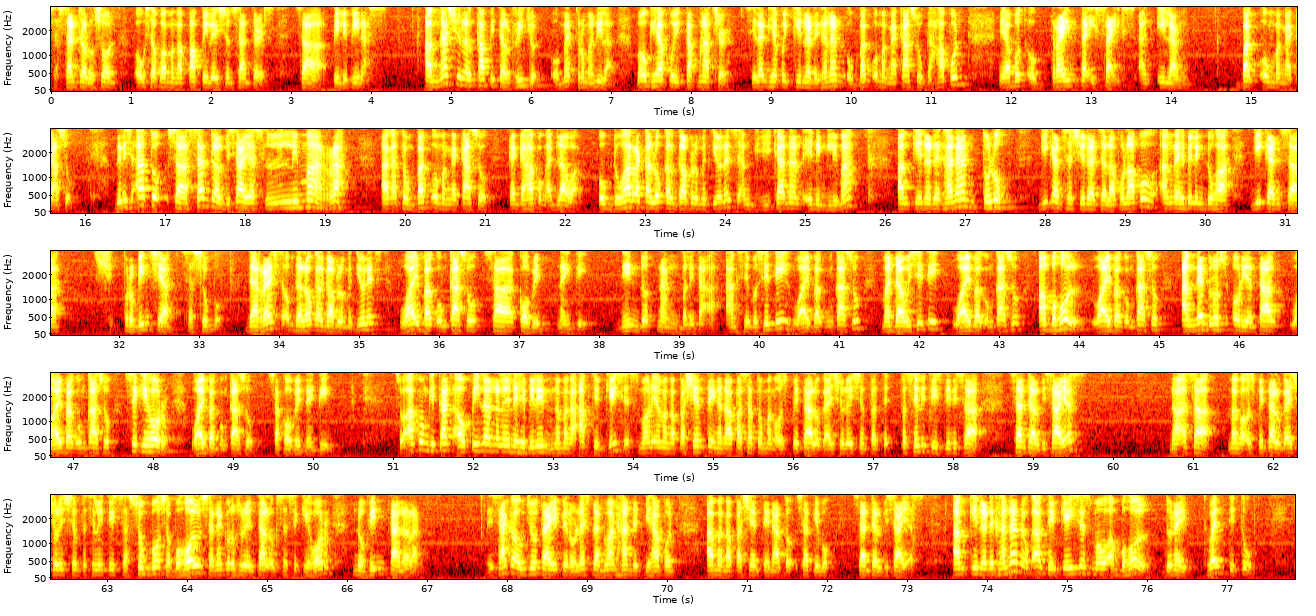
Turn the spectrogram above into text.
sa Central Luzon o sa mga population centers sa Pilipinas. Ang National Capital Region o Metro Manila mao gihapoy top notcher. Sila gihapoy kinadaghanan og bag-o mga kaso gahapon niabot og 36 ang ilang bag-ong mga kaso. Dinis ato sa Central Visayas lima ra ang atong bag-o mga kaso kagahapong adlaw. Og duha ra ka local government units ang gigikanan ining lima. Ang kinadaghanan tulo gikan sa siyudad sa Lapu-Lapu, ang nahibiling duha gikan sa probinsya sa Subo. The rest of the local government units way bag-ong kaso sa COVID-19 nindot ng balita. Ang Cebu City, way bagong kaso. Mandawi City, way bagong kaso. Ang Bohol, way bagong kaso. Ang Negros Oriental, way bagong kaso. Sikihor, way bagong kaso sa COVID-19. So akong gitan-aw pila na nahibilin ng mga active cases mao ni ang mga pasyente nga napa sa atong mga ospital ug isolation facilities dinhi sa Central Visayas naa sa mga ospital ug isolation facilities sa Sugbo, sa Bohol, sa Negros Oriental ug sa Siquijor 90 na lang. Isa ka og jutay pero less than 100 gihapon ang mga pasyente nato sa tibok Central Visayas. Ang kinadaghanan og active cases mo ang Bohol dunay 22.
